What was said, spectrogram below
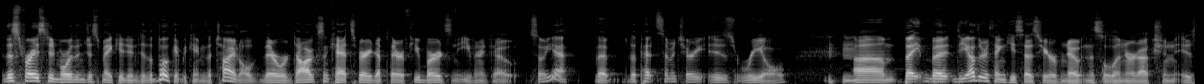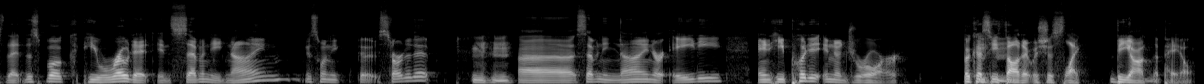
This phrase did more than just make it into the book; it became the title. There were dogs and cats buried up there, a few birds, and even a goat. So yeah, the the pet cemetery is real. Mhm. Um, but but the other thing he says here of note in this little introduction is that this book he wrote it in '79 is when he uh, started it, hmm uh, '79 or '80, and he put it in a drawer because he Mhm. thought it was just like beyond the pale.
